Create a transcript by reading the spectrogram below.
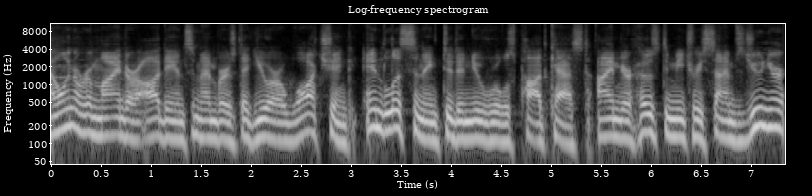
I want to remind our audience members that you are watching and listening to the New Rules podcast. I'm your host, Dimitri Simes Jr.,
